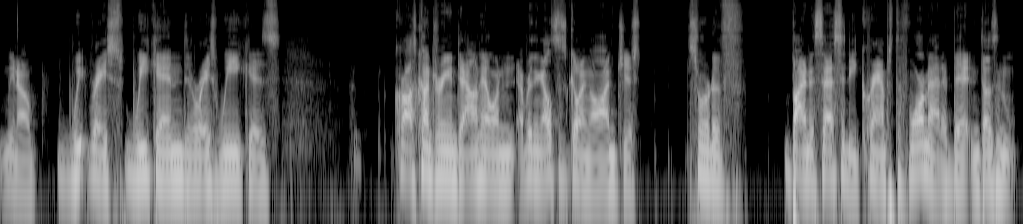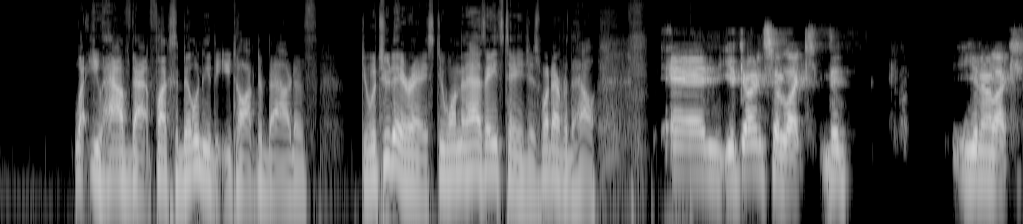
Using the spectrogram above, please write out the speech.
you know, race weekend, race week as cross country and downhill and everything else is going on, just sort of by necessity cramps the format a bit and doesn't let you have that flexibility that you talked about of do a two day race, do one that has eight stages, whatever the hell. And you're going to like the, you know, like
